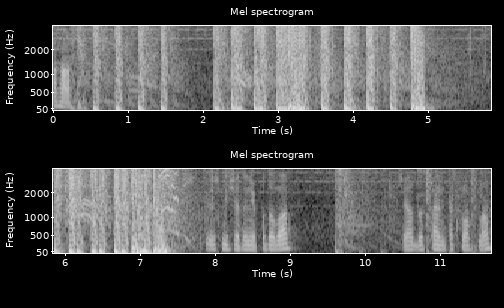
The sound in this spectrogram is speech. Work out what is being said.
Aha. Już mi się to nie podoba. Że ja dostałem tak mocno.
